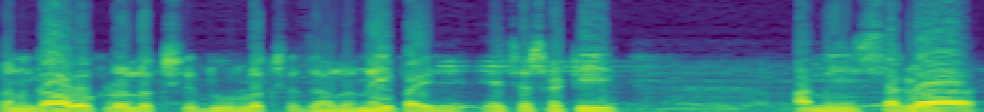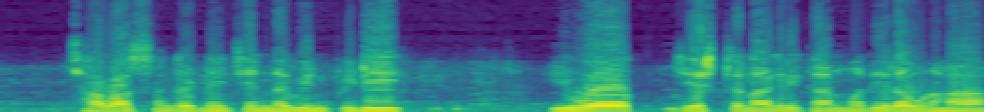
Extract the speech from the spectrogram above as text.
पण गावाकडं लक्ष दुर्लक्ष झालं नाही पाहिजे. याच्यासाठी आम्ही सगळ्या छावा संघटनेचे नवीन पिढी युवक ज्येष्ठ नागरिकांमध्ये राहून हा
